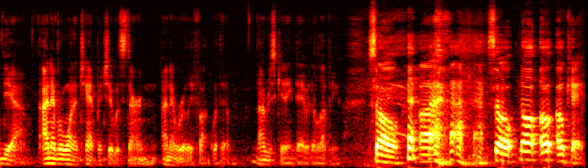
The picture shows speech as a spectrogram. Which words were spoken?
Yeah, I never won a championship with Stern. I never really fuck with him. I'm just kidding, David. I love you. So, uh, so no, oh, okay.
